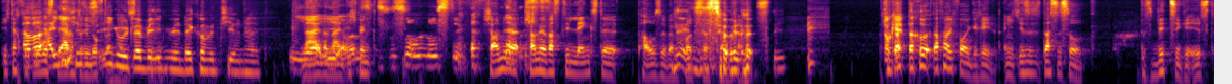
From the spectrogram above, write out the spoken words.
Ich dachte, du Aber redest während eigentlich du ist es Luft eh gut, wenn wir irgendwen der kommentieren hat. Nein, nein, nein, aber ich find- Das ist so lustig. Schauen wir, schauen wir, was die längste Pause beim Podcast ist so lustig. Okay. da- Darüber, davon habe ich vorher geredet. Eigentlich ist es, das ist so. Das Witzige ist,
